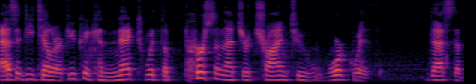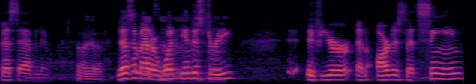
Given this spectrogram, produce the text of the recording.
as a detailer, if you can connect with the person that you're trying to work with, that's the best avenue. oh yeah, It doesn't matter That's what industry. If you're an artist that's singing,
